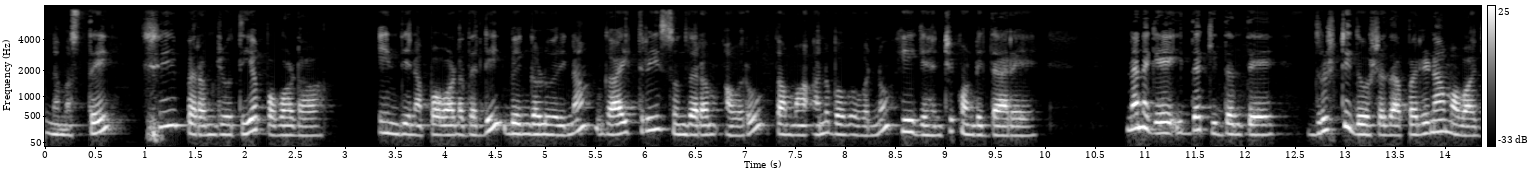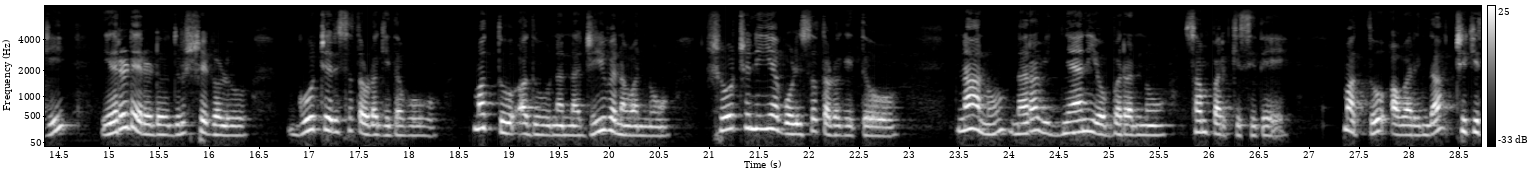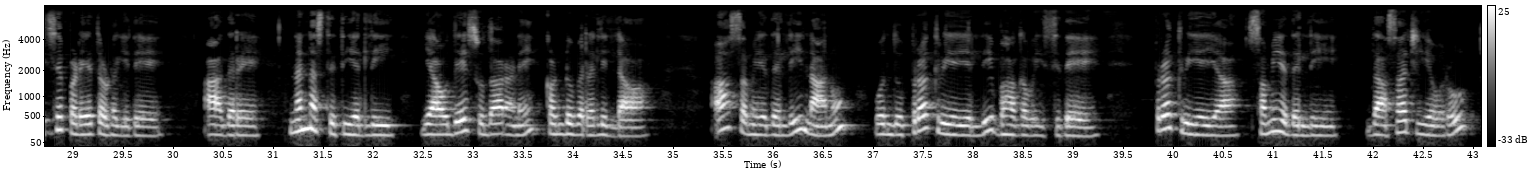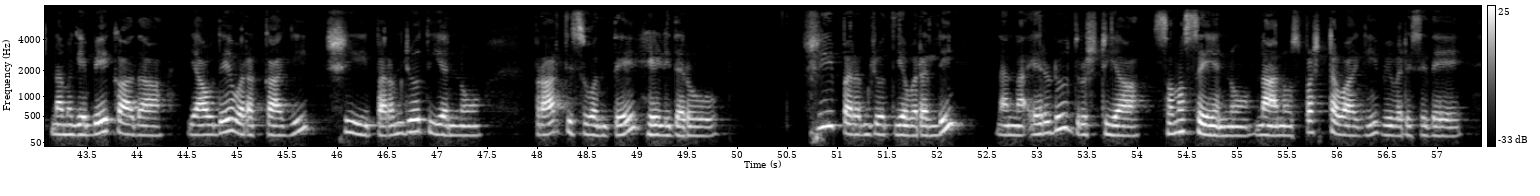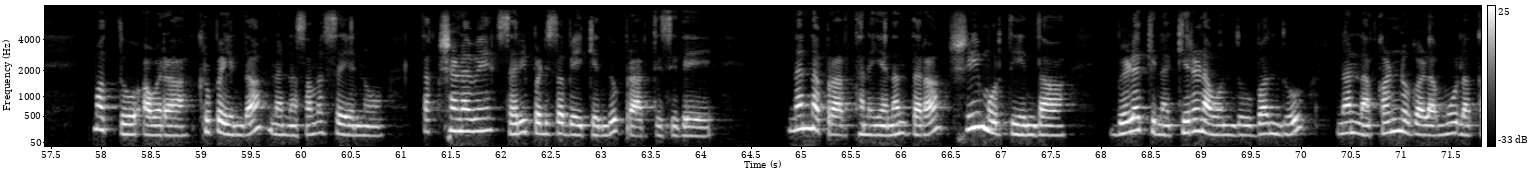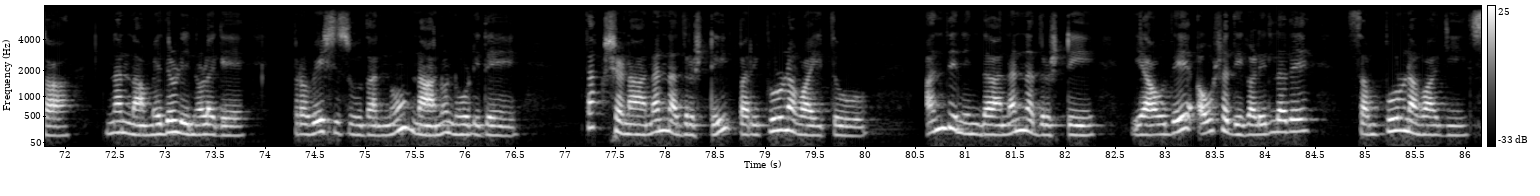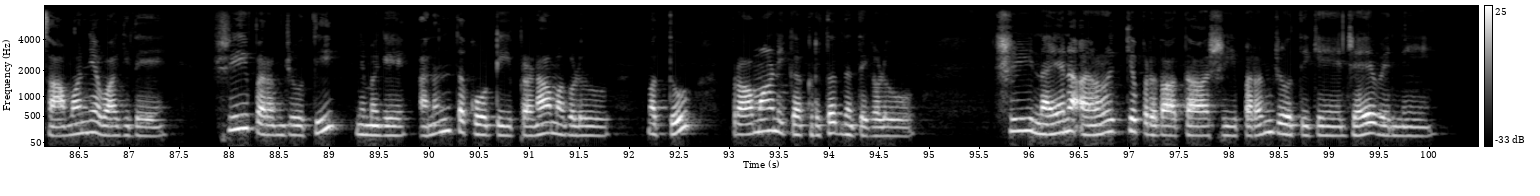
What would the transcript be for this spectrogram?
ನಮಸ್ತೆ, ಶ್ರೀ ಪರಂಜ್ಯೋತಿಯ ಪವಾಡ. ಇಂದಿನ ಪವಾಡದಲ್ಲಿ ಬೆಂಗಳೂರಿನ ಗಾಯತ್ರಿ ಸುಂದರಂ ಅವರು ತಮ್ಮ ಅನುಭವವನ್ನು ಹೀಗೆ ಹಂಚಿಕೊಂಡಿದ್ದಾರೆ. ನನಗೆ ಇದ್ದಕ್ಕಿದ್ದಂತೆ ದೃಷ್ಟಿದೋಷದ ಪರಿಣಾಮವಾಗಿ ಎರಡೆರಡು ದೃಶ್ಯಗಳು ಗೋಚರಿಸತೊಡಗಿದವು ಮತ್ತು ಅದು ನನ್ನ ಜೀವನವನ್ನು ಶೋಚನೀಯಗೊಳಿಸತೊಡಗಿತು. ನಾನು ನರವಿಜ್ಞಾನಿಯೊಬ್ಬರನ್ನು ಸಂಪರ್ಕಿಸಿದೆ. ಮತ್ತು ಅವರಿಂದ ಚಿಕಿತ್ಸೆ ಪಡೆಯತೊಡಗಿದೆ. ಆದರೆ ನನ್ನ ಸ್ಥಿತಿಯಲ್ಲಿ ಯಾವುದೇ ಸುಧಾರಣೆ ಕಂಡುಬರಲಿಲ್ಲ. ಆ ಸಮಯದಲ್ಲಿ ನಾನು ಒಂದು ಪ್ರಕ್ರಿಯೆಯಲ್ಲಿ ಭಾಗವಹಿಸಿದೆ. ಪ್ರಕ್ರಿಯೆಯ ಸಮಯದಲ್ಲಿ ದಾಸಾಜಿಯವರು ನಮಗೆ ಬೇಕಾದ ಯಾವುದೇ ವರಕ್ಕಾಗಿ ಶ್ರೀ ಪರಂಜ್ಯೋತಿಯನ್ನು ಪ್ರಾರ್ಥಿಸುವಂತೆ ಹೇಳಿದರು. ಶ್ರೀ ಪರಂಜ್ಯೋತಿಯವರಲ್ಲಿ ನನ್ನ ಎರಡೂ ದೃಷ್ಟಿಯ ಸಮಸ್ಯೆಯನ್ನು ನಾನು ಸ್ಪಷ್ಟವಾಗಿ ವಿವರಿಸಿದೆ. ಮತ್ತು ಅವರ ಕೃಪೆಯಿಂದ ನನ್ನ ಸಮಸ್ಯೆಯನ್ನು ತಕ್ಷಣವೇ ಸರಿಪಡಿಸಬೇಕೆಂದು ಪ್ರಾರ್ಥಿಸಿದೆ. ನನ್ನ ಪ್ರಾರ್ಥನೆಯ ನಂತರ ಶ್ರೀಮೂರ್ತಿಯಿಂದ ಬೆಳಕಿನ ಕಿರಣವೊಂದು ಬಂದು ನನ್ನ ಕಣ್ಣುಗಳ ಮೂಲಕ ನನ್ನ ಮೆದುಳಿನೊಳಗೆ ಪ್ರವೇಶಿಸುವುದನ್ನು ನಾನು ನೋಡಿದೆ. ತಕ್ಷಣ ನನ್ನ ದೃಷ್ಟಿ ಪರಿಪೂರ್ಣವಾಯಿತು. ಅಂದಿನಿಂದ ನನ್ನ ದೃಷ್ಟಿ ಯಾವುದೇ ಔಷಧಿಗಳಿಲ್ಲದೆ ಸಂಪೂರ್ಣವಾಗಿ ಸಾಮಾನ್ಯವಾಗಿದೆ. ಶ್ರೀ ಪರಂಜ್ಯೋತಿ ನಿಮಗೆ ಅನಂತ ಕೋಟಿ ಪ್ರಣಾಮಗಳು ಮತ್ತು ಪ್ರಾಮಾಣಿಕ ಕೃತಜ್ಞತೆಗಳು. ಶ್ರೀ ನಯನ ಆರೋಗ್ಯ ಪ್ರದಾತ ಶ್ರೀ ಪರಂಜ್ಯೋತಿಗೆ ಜಯವೆನ್ನಿ.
